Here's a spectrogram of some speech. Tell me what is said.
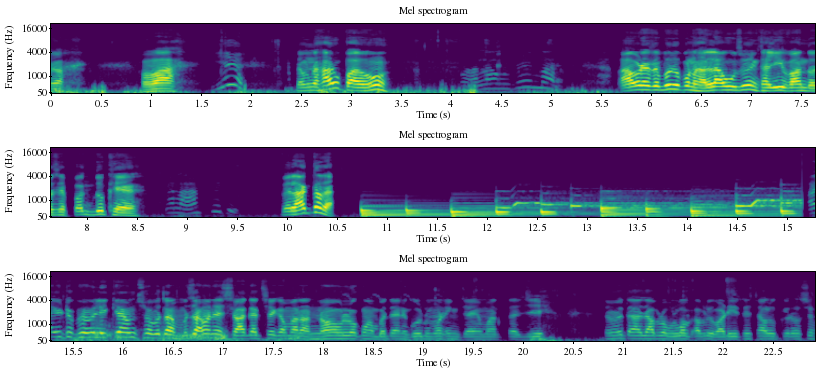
વાહ વાહ. તમને સારું પાવે હું? આવડે તો બધું પણ હલાવવું જોઈએ ને ખાલી વાંધો છે પગ દુખે. પેલા લાગતા હતા. આ યુટ્યુબ ફેમિલી કેમ છો બધા? મજામાં સ્વાગત છે કે અમારા નવા વ્લોગમાં બધાને. ગુડ મોર્નિંગ જય માતાજી. તમે તો આજે આપણો વ્લોગ આપણી વાડીથી ચાલુ કર્યો છે.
